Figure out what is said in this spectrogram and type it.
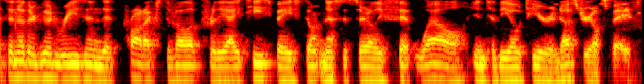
That's another good reason that products developed for the IT space don't necessarily fit well into the OT or industrial space.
